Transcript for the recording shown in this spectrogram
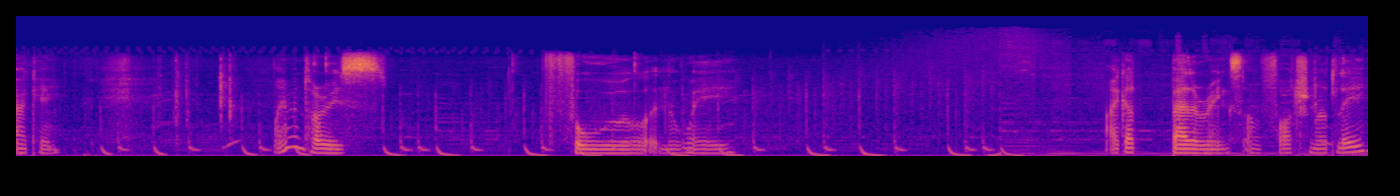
Okay. My inventory is full in a way. I got better rings, unfortunately.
